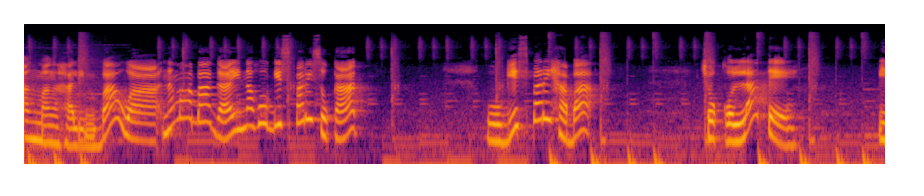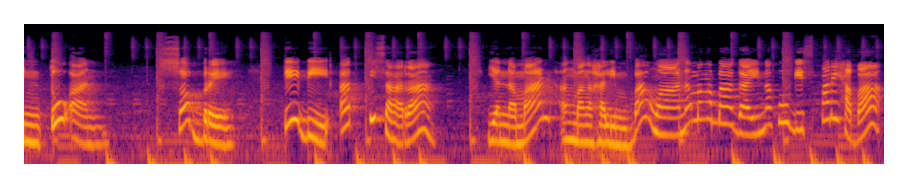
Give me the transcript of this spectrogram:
ang mga halimbawa ng mga bagay na hugis parisukat. Hugis parihaba, tsokolate, pintuan, sobre, TV at pisara. Yan naman ang mga halimbawa ng mga bagay na hugis parihaba.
